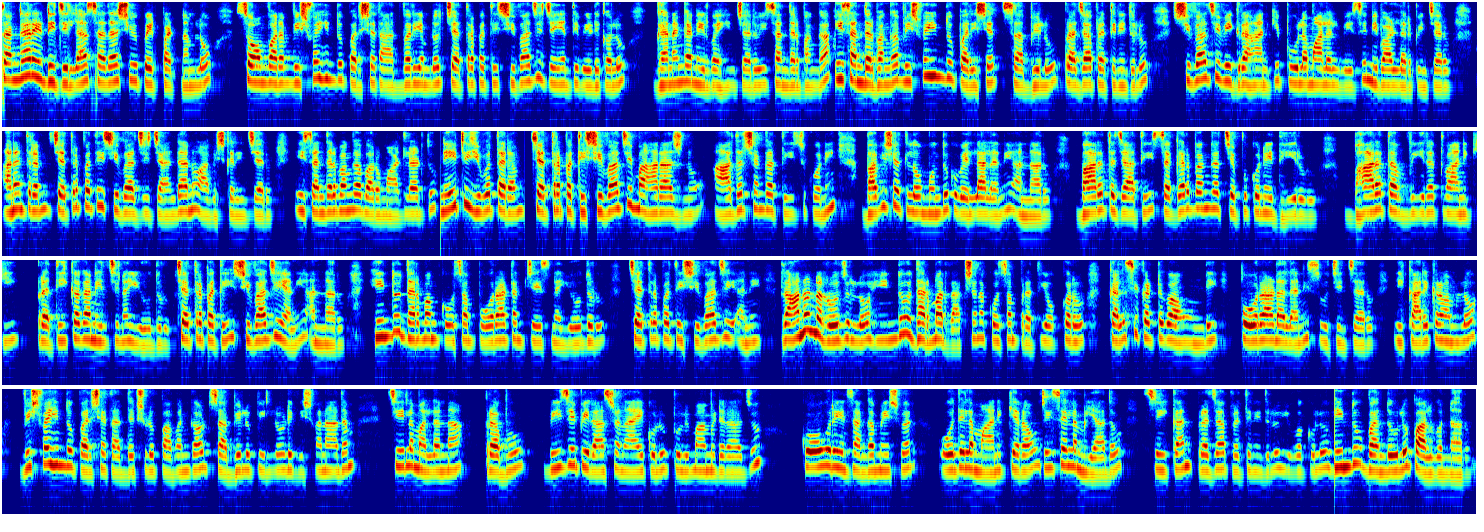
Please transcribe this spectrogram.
సంగారెడ్డి జిల్లా సదాశివపేట్ పట్టణంలో సోమవారం విశ్వ హిందూ పరిషత్ ఆధ్వర్యంలో ఛత్రపతి శివాజీ జయంతి వేడుకలు ఘనంగా నిర్వహించారు. ఈ సందర్భంగా ఈ సందర్భంగా విశ్వ హిందూ పరిషత్ సభ్యులు ప్రజాప్రతినిధులు శివాజీ విగ్రహానికి పూలమాలలు వేసి నివాళులర్పించారు. అనంతరం ఛత్రపతి శివాజీ జెండాను ఆవిష్కరించారు. ఈ సందర్భంగా వారు మాట్లాడుతూ నేటి యువతరం ఛత్రపతి శివాజీ మహారాజ్ను ఆదర్శంగా తీసుకొని భవిష్యత్తులో ముందుకు వెళ్ళాలని అన్నారు. భారత జాతి సగర్వంగా చెప్పుకునే ధీరుడు భారత వీరత్వానికి ప్రతీకగా నిలిచిన యోధుడు ఛత్రపతి శివాజీ అని అన్నారు. హిందూ ధర్మం కోసం పోరాటం చేసిన యోధుడు ఛత్రపతి శివాజీ అని రానున్న రోజుల్లో హిందూ ధర్మ రక్షణ కోసం ప్రతి ఒక్కరూ కలిసికట్టుగా ఉండి పోరాడాలని సూచించారు. ఈ కార్యక్రమంలో విశ్వ హిందూ పరిషత్ అధ్యక్షుడు పవన్ గౌడ్ సభ్యులు పిల్లోడి విశ్వనాథం చీల మల్లన్న ప్రభు బీజేపీ రాష్ట్ర నాయకులు పులిమామిడి రాజు కోవూరి సంగమేశ్వర్ ఓదెల మాణిక్యరావు శ్రీశైలం యాదవ్ శ్రీకాంత్ ప్రజాప్రతినిధులు యువకులు హిందూ బంధువులు పాల్గొన్నారు.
